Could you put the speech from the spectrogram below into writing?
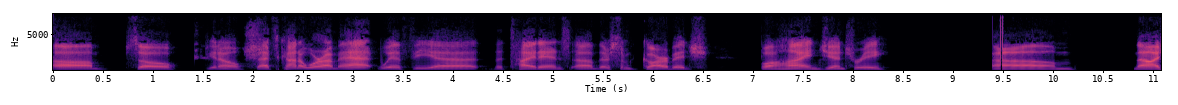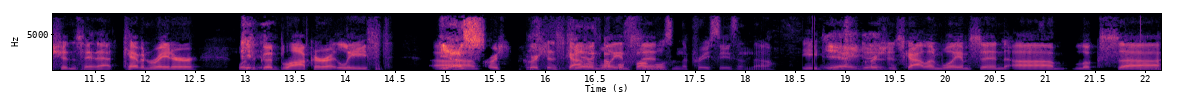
um, so you know that's kind of where I'm at with the uh, the tight ends. Uh, there's some garbage behind Gentry. Um, no, I shouldn't say that. Kevin Rader was a good blocker at least. Yes, uh, Christian Scotland Williamson fumbles in the preseason though. He, yeah, he did. Christian Scotland Williamson um, looks uh,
